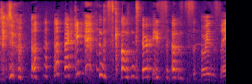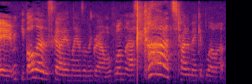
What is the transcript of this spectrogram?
this commentary sounds so insane. He falls out of the sky and lands on the ground with one last cuts trying to make it blow up.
